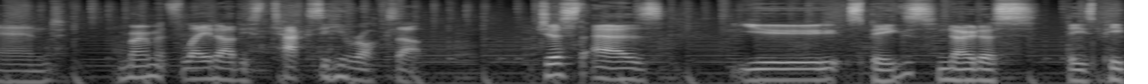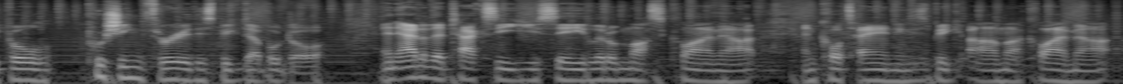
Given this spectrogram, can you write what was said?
and moments later, this taxi rocks up. Just as you, Spigs, notice these people pushing through this big double door. And out of the taxi, you see Little Moss climb out, and Cortain in his big armor climb out,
